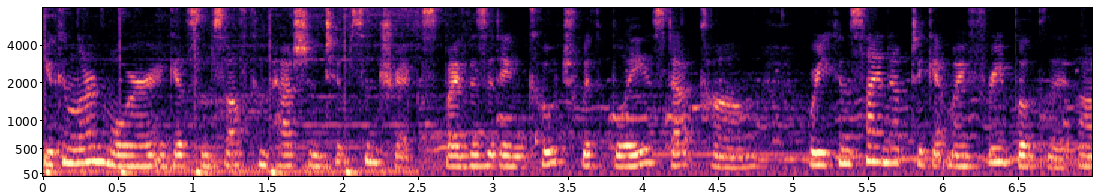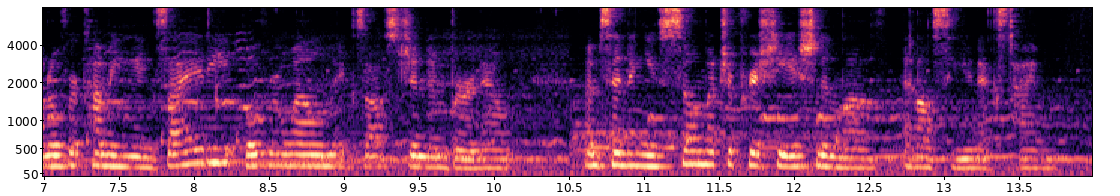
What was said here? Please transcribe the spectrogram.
You can learn more and get some self compassion tips and tricks by visiting coachwithblaze.com, where you can sign up to get my free booklet on overcoming anxiety, overwhelm, exhaustion, and burnout. I'm sending you so much appreciation and love, and I'll see you next time.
